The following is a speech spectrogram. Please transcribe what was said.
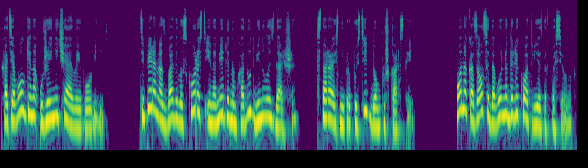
хотя Волгина уже и не чаяла его увидеть. Теперь она сбавила скорость и на медленном ходу двинулась дальше, стараясь не пропустить дом Пушкарской. Он оказался довольно далеко от въезда в поселок.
